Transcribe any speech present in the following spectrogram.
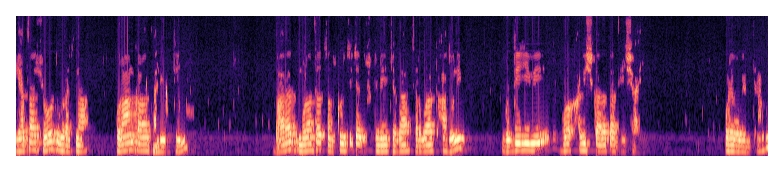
याचा शोध व रचना पुराण काळात झाली होती भारत मुळातच संस्कृतीच्या दृष्टीने जगात सर्वात आधुनिक बुद्धिजीवी व आविष्काराचा देश आहे. पुढे बघा मित्रांनो.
